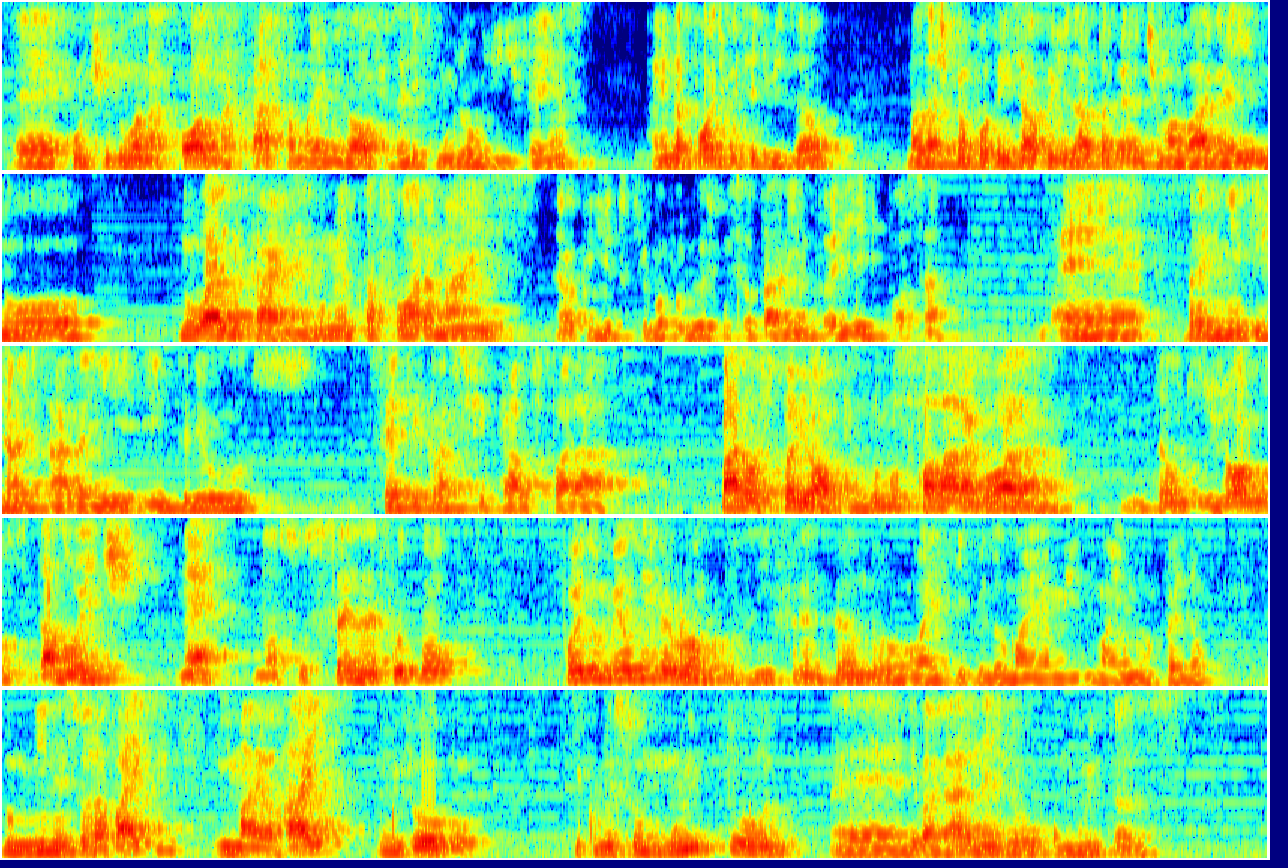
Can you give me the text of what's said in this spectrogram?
É, continua na cola, na caça ao Miami Dolphins ali com um jogo de diferença. ainda pode vencer a divisão, mas acho que é um potencial candidato a garantir uma vaga aí no, no Wild Card, né? No momento está fora, mas eu acredito que o Buffalo Bills com seu talento aí possa é, brevemente já estar aí entre os sete classificados para, para os playoffs. Vamos falar agora então dos jogos da noite, né? Nosso Sunday Night Football foi do meu Denver Broncos enfrentando a equipe do Miami, do Miami, perdão, do Minnesota Vikings em Mile High, um jogo que começou muito é, devagar, né? Jogo com muitas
